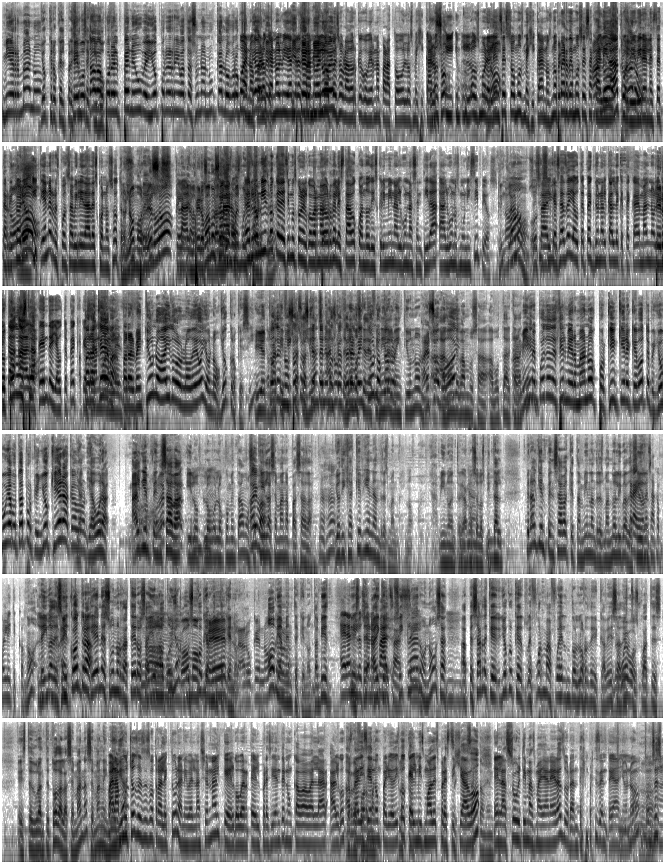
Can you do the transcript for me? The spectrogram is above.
Mi hermano Yo creo que el que presidente se votaba equivocó. por el PNV y yo por el Ribatasuna nunca logró Bueno, cambiarme. pero que no olvide Andrés Manuel el- López Obrador que gobierna para todos los mexicanos Eso- y, y los morelenses somos mexicanos. No Pe- perdemos esa Ah, no, calidad por claro. vivir en este territorio No. y tiene responsabilidades con nosotros. Bueno, por Morelos, eso, Claro. pero vamos a Claro, es muy es lo mismo ¿eh? que decimos con el gobernador del estado cuando discrimina algunas entidades, algunos municipios, Sí, ¿no? claro, sí, o sí, sea, el sí. que seas de Yautepec, de un alcalde que te cae mal, no Pero le quita todo a la gente de Yautepec que ¿Para sean qué. ¿Para el 21 ha lo de hoy o no? Yo creo que sí. Y entonces Ratifica nosotros, ¿qué tenemos Ah, no, que hacer el tenemos 21, que definir el cabrón? 21 A eso dónde vamos a, a votar cada a mí quien. me puede decir mi hermano por quién quiere que vote, pero yo voy a votar por quien yo quiera, cabrón. Y, y ahora, alguien pensaba, y lo, lo- lo comentábamos Ahí aquí va. la semana pasada, Ajá. yo dije, ¿a qué viene Andrés Manuel? No, ya vino a entregarnos Ya. el hospital. Pero alguien pensaba que también Andrés Manuel iba a Trae decir, un mensaje político. ¿no? Le iba a decir, En contra. tienes unos rateros ahí No, un lado pues, tuyo. ¿cómo obviamente crees? que no. Claro que no, Obviamente que no. También Eran este, ilusiones hay que- falsas, sí, sí. claro, ¿no? O sea, Mm. a pesar de que yo creo que Reforma fue un dolor de cabeza De de, estos cuates este durante toda la semana, semana y Para media. muchos esa es otra lectura a nivel nacional, que el gober- el presidente nunca va a avalar algo que A está Reforma. diciendo un periódico Claro. que él mismo ha desprestigiado en las últimas mañaneras durante el presente año, ¿no? Entonces.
